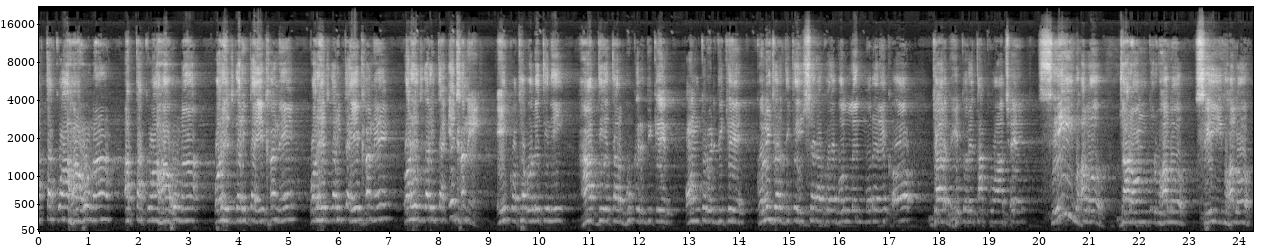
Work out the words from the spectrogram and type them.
আত্মা কোয়াহো না আত্মা কোয়াহো না। পরহেজগারিতা এখানে পরহেজগারিতা এখানে পরহেজগারিতা এখানে। এই কথা বলে তিনি হাত দিয়ে তার বুকের দিকে, অন্তরের দিকে, কলিজার দিকে ইশারা করে বললেন, মনে রেখো যার ভেতরে তাকুয়া আছে, সেই ভালো, যার অন্তর ভালো, সেই ভালো,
